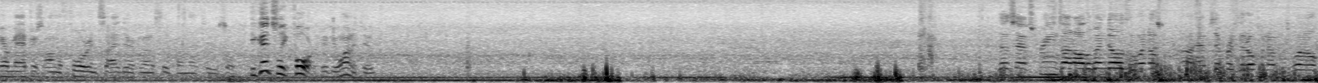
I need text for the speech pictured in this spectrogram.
air mattress on the floor inside there if you want to sleep on that too. So you could sleep four if you wanted to. Does have screens on all the windows. The windows uh, have zippers that open up as well.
